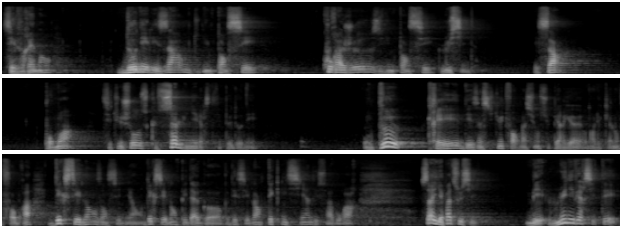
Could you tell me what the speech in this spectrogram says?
C'est vraiment donner les armes d'une pensée courageuse et d'une pensée lucide. Et ça, pour moi, c'est une chose que seule l'université peut donner. On peut créer des instituts de formation supérieure dans lesquels on formera d'excellents enseignants, d'excellents pédagogues, d'excellents techniciens du savoir. Ça, il n'y a pas de souci. Mais l'université,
